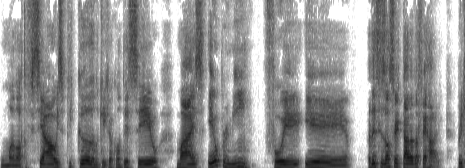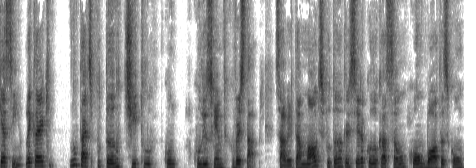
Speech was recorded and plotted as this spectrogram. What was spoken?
uma nota oficial explicando o que, que aconteceu, mas eu, por mim, foi eh, a decisão acertada da Ferrari. Porque assim, Leclerc não está disputando título com, com Lewis Hamilton e com Verstappen. Sabe? Ele está mal disputando a terceira colocação com Bottas, com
